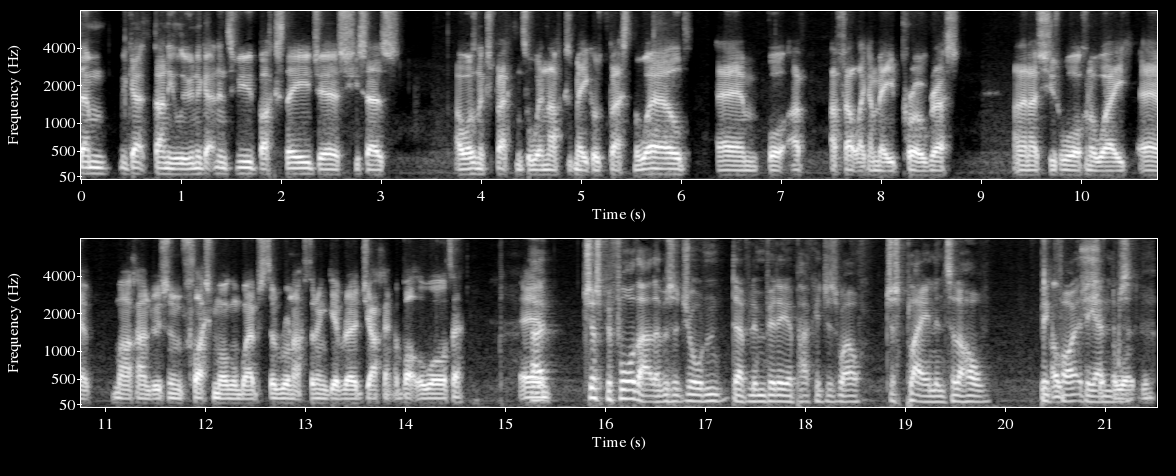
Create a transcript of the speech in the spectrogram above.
then we get Dani Luna getting interviewed backstage. Uh, she says, "I wasn't expecting to win that because Meiko's best in the world, um, but I, I felt like I made progress." And then as she's walking away, uh, Mark Andrews and Flash Morgan Webster run after her and give her a jacket and a bottle of water. Um, Uh, just before that, there was a Jordan Devlin video package as well, just playing into the whole big Oh, fight at the end. It was was.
